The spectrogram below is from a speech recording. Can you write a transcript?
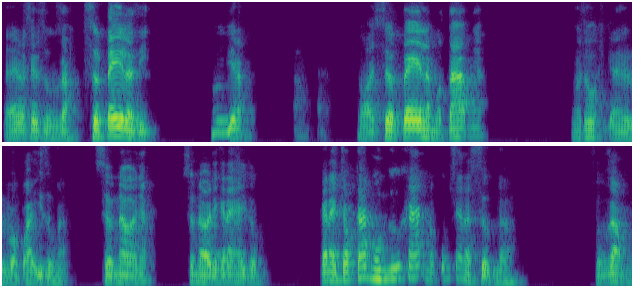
Đấy nó sẽ xuống dòng sược t là gì? Không biết không rồi, sược t là một tab nhá. Mà thôi, cái này bỏ qua ý dùng ạ sược n nhá. Sược n thì cái này hay dùng. Cái này trong các ngôn ngữ khác nó cũng sẽ là sược n. Xuống dòng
